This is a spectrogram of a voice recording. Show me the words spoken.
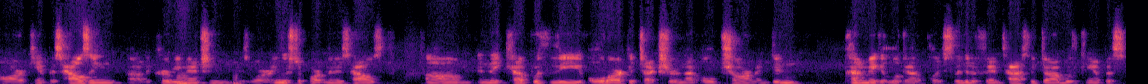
are campus housing. Uh, the Kirby Mansion is where our English department is housed. Um, and they kept with the old architecture and that old charm and didn't kind of make it look out of place. So they did a fantastic job with campus.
